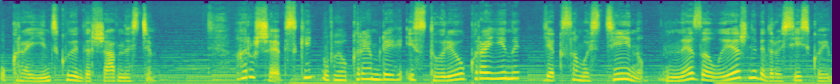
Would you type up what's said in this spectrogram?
української державності. Грушевський виокремлює історію України як самостійну, незалежну від російської.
